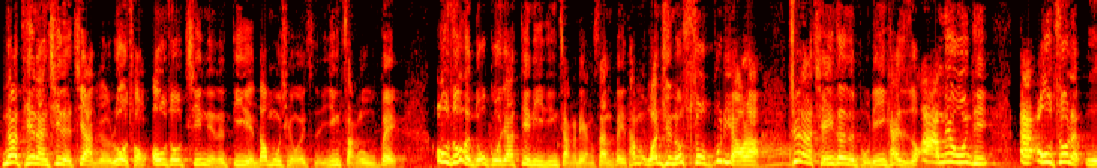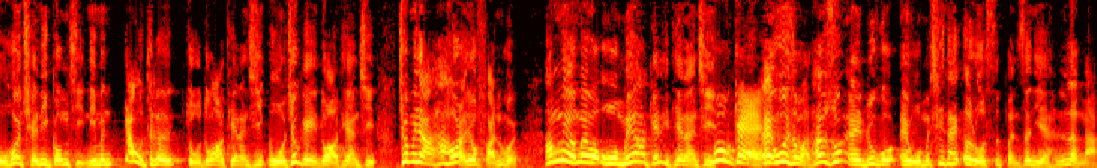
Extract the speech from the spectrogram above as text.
那天然气的价格，如果从欧洲今年的低点到目前为止，已经涨了五倍。欧洲很多国家电力已经涨了两三倍，他们完全都受不了了。就像前一阵子，普京一开始说啊，没有问题，哎，欧洲人我会全力供给，你们要这个有多少天然气，我就给你多少天然气。就没想到他后来又反悔。啊，没有没有，我没有要给你天然气，不给。哎，为什么？他就说，哎，如果哎，我们现在俄罗斯本身也很冷啊，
